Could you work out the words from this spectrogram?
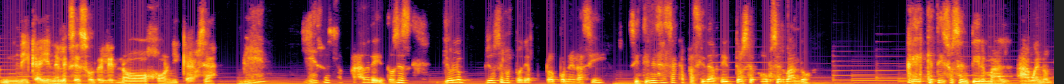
Ni caí en el exceso del enojo, ni caí, o sea, bien. Y eso está padre. Entonces, yo, lo, yo se los podría proponer así. Si tienes esa capacidad de ir observando, ¿Qué, te hizo sentir mal? Ah, bueno,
